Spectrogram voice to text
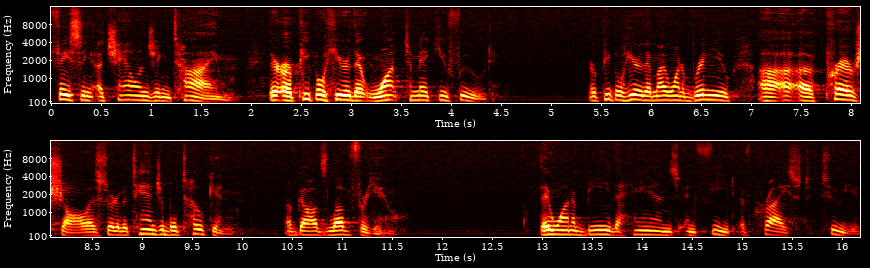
facing a challenging time. There are people here that want to make you food. There are people here that might want to bring you uh, a prayer shawl as sort of a tangible token of God's love for you. They want to be the hands and feet of Christ to you.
